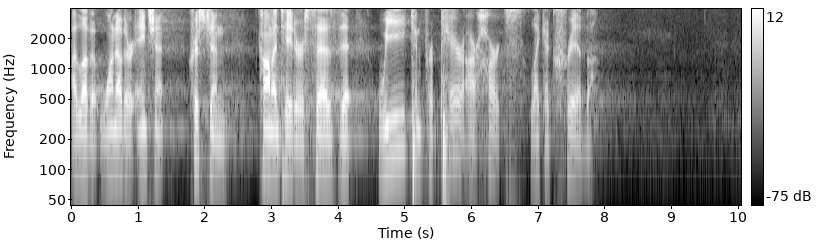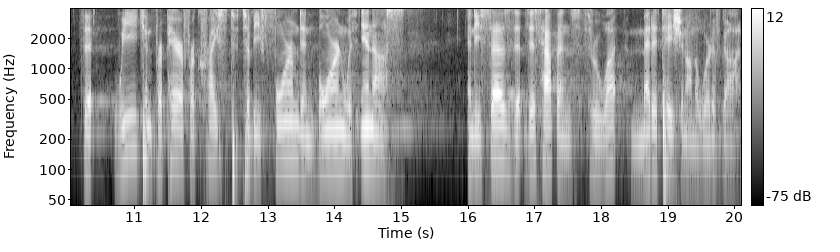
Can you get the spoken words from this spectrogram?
I love it. One other ancient Christian commentator says that we can prepare our hearts like a crib that we can prepare for Christ to be formed and born within us. And he says that this happens through what? Meditation on the Word of God.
